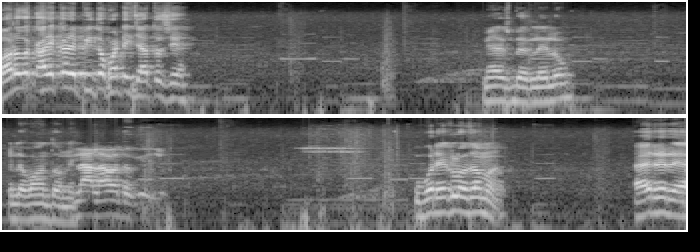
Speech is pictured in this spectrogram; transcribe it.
મારો તો કારે કારે પીતો ફાટી જતો છે. મેક્સ બેગ લઈ લઉં. એટલે વાંધો નહીં. લાલ આવે તો કહેજો. ઉપર એકલો જમા અરે રે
